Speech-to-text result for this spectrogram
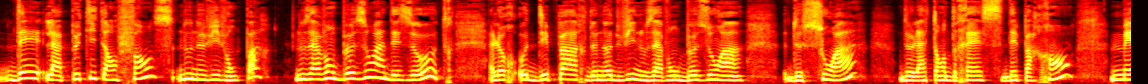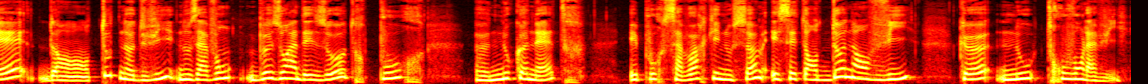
dès la petite enfance, nous ne vivons pas. Nous avons besoin des autres. Alors au départ de notre vie, nous avons besoin de soins, de la tendresse des parents, mais dans toute notre vie, nous avons besoin des autres pour euh, nous connaître, et pour savoir qui nous sommes. Et c'est en donnant vie que nous trouvons la vie.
